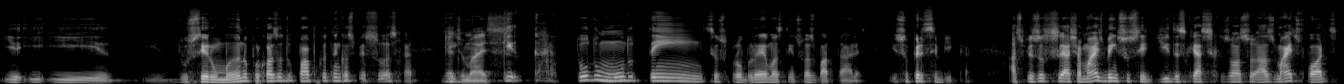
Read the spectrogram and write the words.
e, e- e- do ser humano por causa do papo que eu tenho com as pessoas, cara. E é demais. Porque, cara, todo mundo tem seus problemas, tem suas batalhas. Isso eu percebi, cara. As pessoas que você acha mais bem-sucedidas, que acham que são as, as mais fortes,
